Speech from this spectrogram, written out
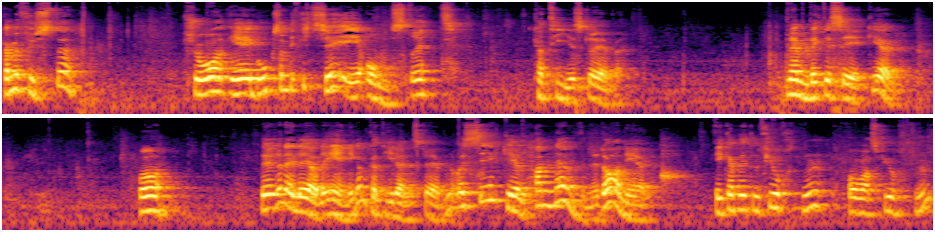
kan vi først se i ei bok som det ikke er omstridt når er skrevet, nemlig Esekiel. Og dere de lærde enige om når den er skrevet. Og Esekiel han nevner Daniel i kapittel 14 og vers 14.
